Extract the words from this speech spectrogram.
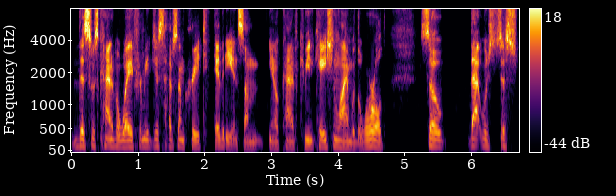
this was kind of a way for me to just have some creativity and some, you know, kind of communication line with the world. So that was just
